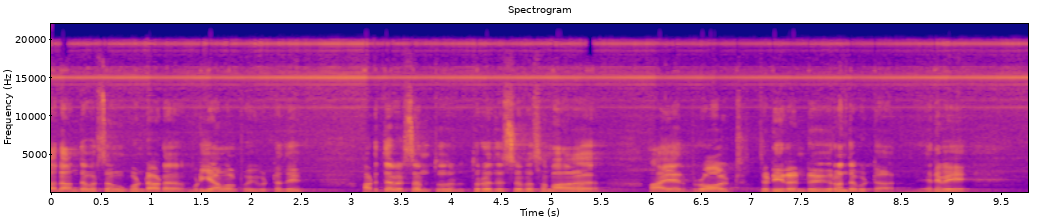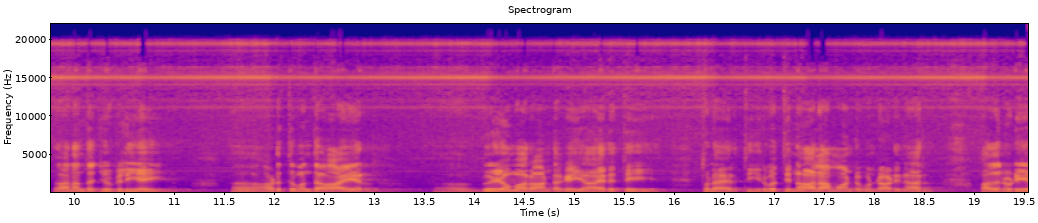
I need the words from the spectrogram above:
அதால் அந்த வருஷம் கொண்டாட முடியாமல் போய்விட்டது. அடுத்த வருஷம் து துரதிருஷ்டவசமாக ஆயர் பிரால்ட் திடீரென்று இறந்து விட்டார். எனவே தான் அந்த ஜூபிலியை அடுத்து வந்த ஆயர் குயோமர் குயோமார் ஆண்டகை ஆயிரத்தி தொள்ளாயிரத்தி இருபத்தி நாலாம் ஆண்டு கொண்டாடினார். அதனுடைய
